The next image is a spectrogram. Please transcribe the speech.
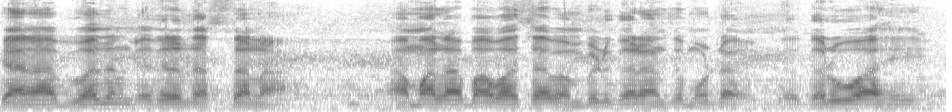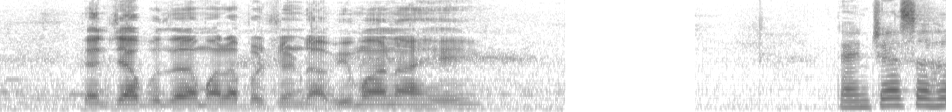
त्यांना अभिवादन करत असताना आम्हाला बाबासाहेब आंबेडकरांचा मोठा गर्व आहे. त्यांच्याबद्दल आम्हाला प्रचंड अभिमान आहे. त्यांच्यासह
